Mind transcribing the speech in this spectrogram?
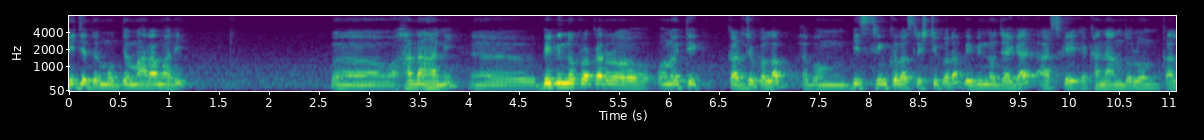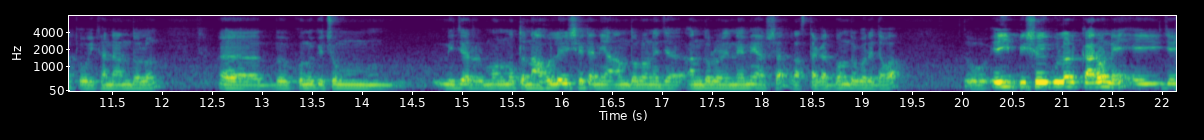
নিজেদের মধ্যে মারামারি হানাহানি বিভিন্ন প্রকার অনৈতিক কার্যকলাপ এবং বিশৃঙ্খলা সৃষ্টি করা, বিভিন্ন জায়গায় আজকে এখানে আন্দোলন, কালকে ওইখানে আন্দোলন কোনো কিছু নিজের মন মতো না হলেই সেটা নিয়ে আন্দোলনে যা, আন্দোলনে নেমে আসা, রাস্তাঘাট বন্ধ করে দেওয়া। তো এই বিষয়গুলোর কারণে এই যে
